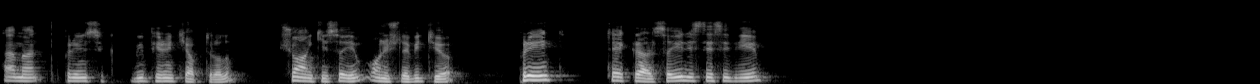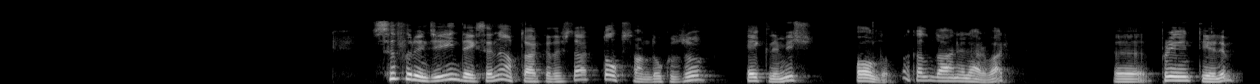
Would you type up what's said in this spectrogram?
hemen print, bir print yaptıralım. Şu anki sayım 13 ile bitiyor. Print tekrar sayı listesi diyeyim. Sıfırıncı indekse ne yaptı arkadaşlar? 99'u eklemiş oldu. Bakalım daha neler var. Ee, print diyelim.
